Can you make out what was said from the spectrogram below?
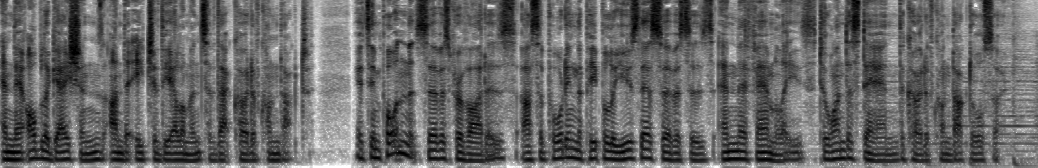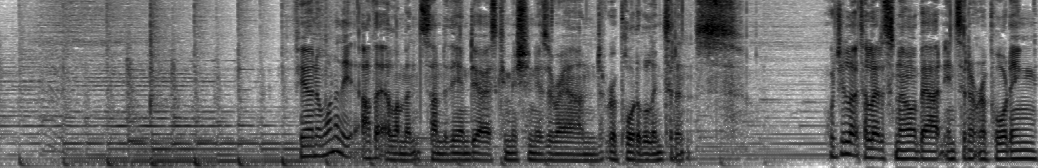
and their obligations under each of the elements of that Code of Conduct. It's important that service providers are supporting the people who use their services and their families to understand the Code of Conduct also. Fiona, one of the other elements under the NDIS Commission is around reportable incidents. Would you like to let us know about incident reporting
